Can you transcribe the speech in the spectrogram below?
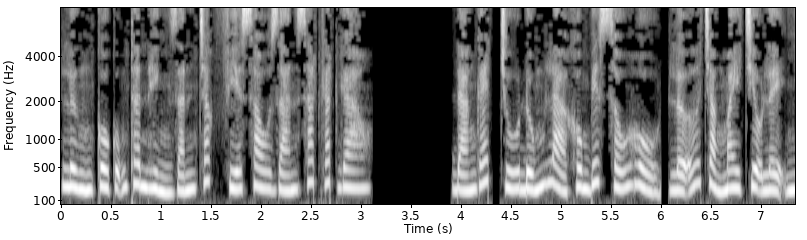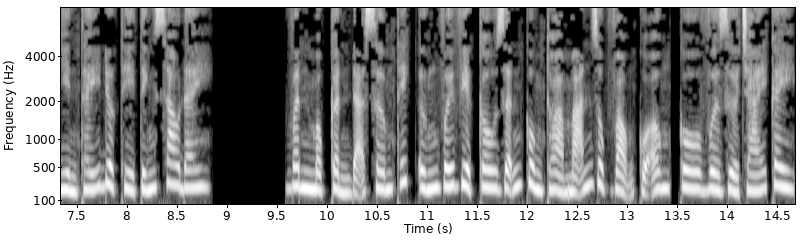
lưng cô cũng thân hình rắn chắc phía sau dán sát gắt gao. Đáng ghét, chú đúng là không biết xấu hổ, lỡ chẳng may triệu lệ nhìn thấy được thì tính sao đây? Vân Mộc Cẩn đã sớm thích ứng với việc câu dẫn cùng thỏa mãn dục vọng của ông, cô vừa rửa trái cây,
